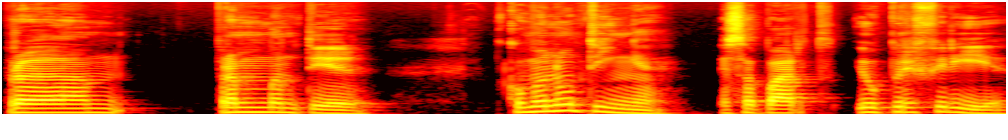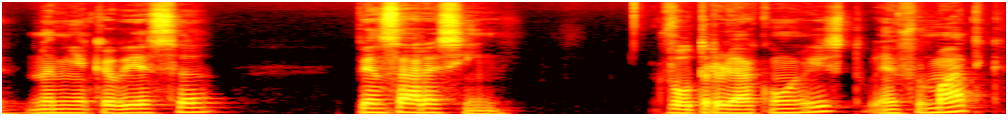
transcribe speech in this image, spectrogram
para, para me manter. Como eu não tinha essa parte, eu preferia, na minha cabeça, pensar assim: vou trabalhar com isto, é informática,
